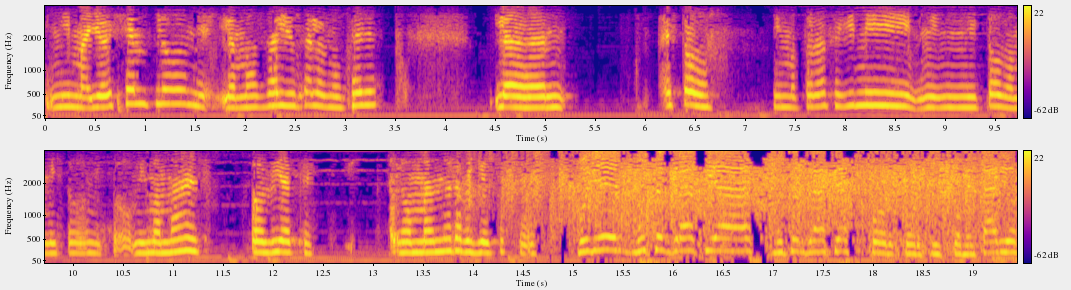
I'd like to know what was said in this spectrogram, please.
mi mayor ejemplo, mi- la más valiosa de las mujeres. La, es todo. Mi motor a seguir, mi, mi, mi todo, mi todo, mi todo. Mi mamá es, olvídate, lo más maravilloso que es. Muy bien, muchas gracias, muchas gracias por, por tus comentarios,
